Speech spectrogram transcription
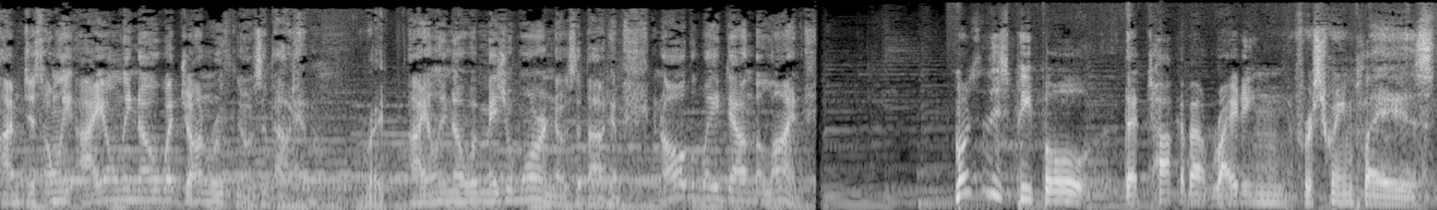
I'm just only I only know what John Ruth knows about him. Right. I only know what Major Warren knows about him, and all the way down the line. Most of these people that talk about writing for screenplays,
